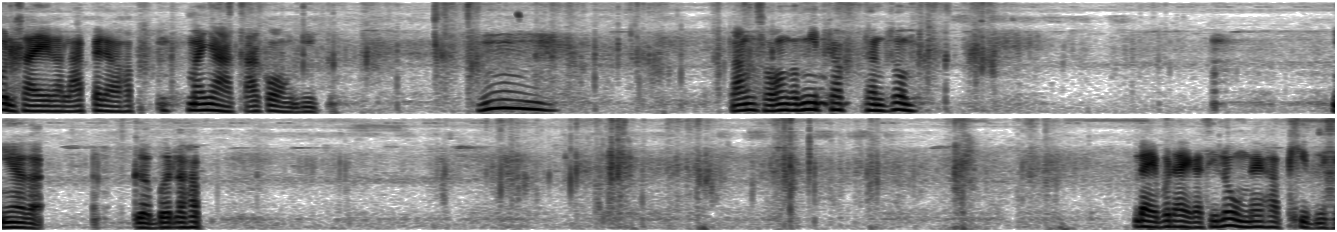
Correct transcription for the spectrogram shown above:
คนใส่ก็รับไปแล้วครับ มาหยาดตากล่องอีกอืมหลังสองก็มิดครับท่านผู้ชมเนี่ยก็เกือบเบิดแล้วครับได้บ่ได้ก็สิลงได้ครับคลิปนี้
